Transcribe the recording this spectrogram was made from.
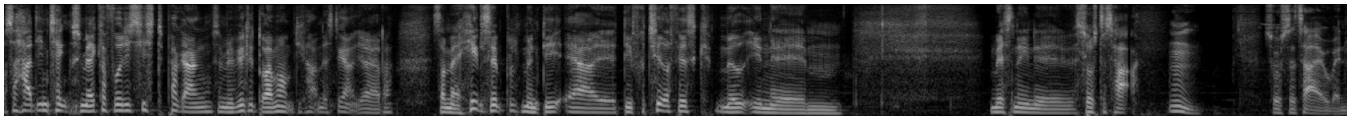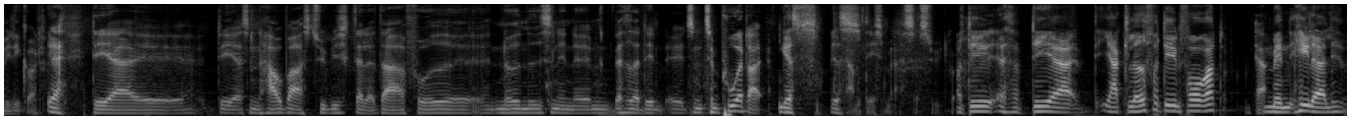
Og så har de en ting, som jeg ikke har fået de sidste par gange, som jeg virkelig drømmer om, de har næste gang, jeg er der, som er helt simpelt, men det er, øh, det er friteret fisk med en øh, med sådan en øh, sauce tartar. Mm. Så satar er jo vanvittigt godt. Ja. Det er, øh, det er sådan havbars typisk, der, der har fået øh, noget nede i sådan en, øh, hvad hedder det, øh, sådan en tempura-dej. Yes, yes. Jamen, det smager så sygt godt. Og det, altså, det er, jeg er glad for, at det er en forret, ja. Ja. men helt ærligt,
